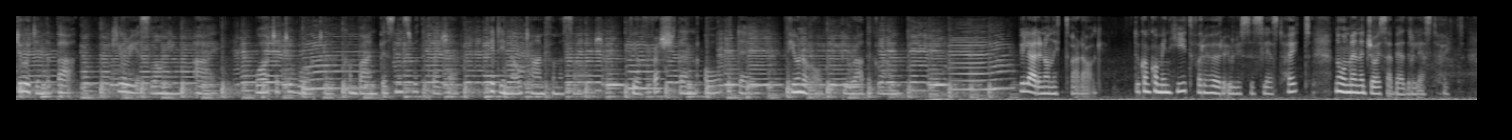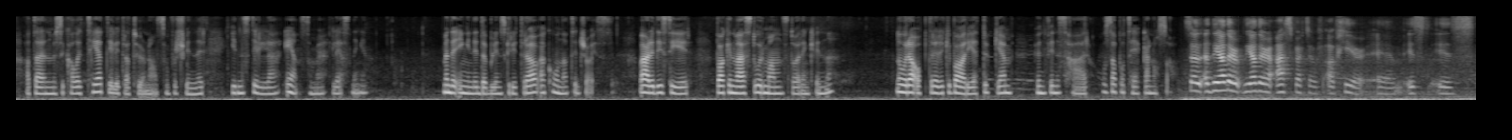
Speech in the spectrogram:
do it in the bath. Curious longing, I. Water to water, combine business with pleasure. Pity no time for massage. Fresh than all the day. Funeral, be rather glum. Vi lærer noe nytt hver dag. Du kan komme inn hit for å høre Ulysses lest høyt. Noen mener Joyce er bedre lest høyt. At det er en musikalitet i litteraturen hans som forsvinner i den stille, ensomme lesningen. Men det ingen i Dublin skryter av, er kona til Joyce. Hva er det de sier? Bak enhver stor mann står en kvinne. Nora opptrer ikke bare i et dukkehjem, hun finnes her hos apotekeren også. So uh, the other the other aspect of of here um, is is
